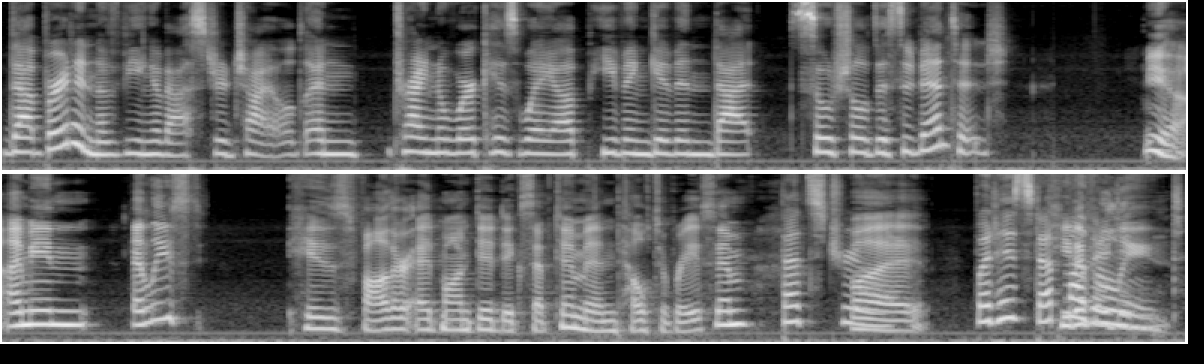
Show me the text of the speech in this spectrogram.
that burden of being a bastard child and trying to work his way up, even given that social disadvantage. Yeah, I mean, at least his father Edmont did accept him and help to raise him. That's true. But but his stepmother didn't.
